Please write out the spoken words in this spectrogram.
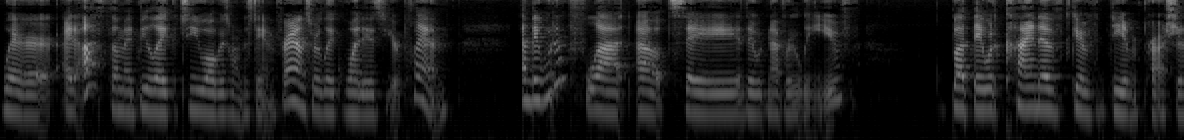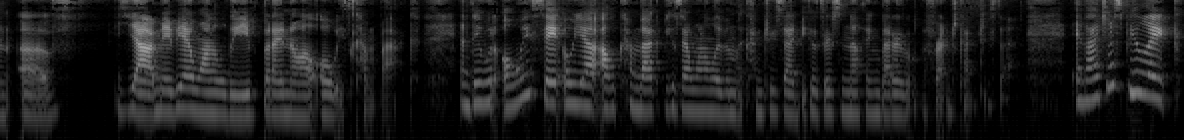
where I'd ask them, I'd be like, do you always want to stay in France or like, what is your plan? And they wouldn't flat out say they would never leave, but they would kind of give the impression of yeah, maybe I want to leave, but I know I'll always come back. And they would always say, oh, yeah, I'll come back because I want to live in the countryside because there's nothing better than the French countryside. And I'd just be like,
